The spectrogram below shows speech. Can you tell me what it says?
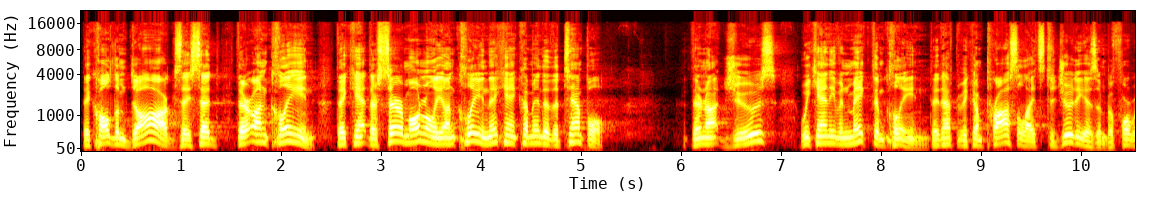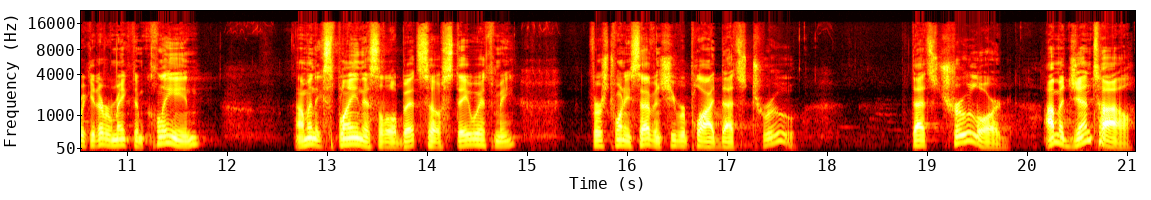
They called them dogs. They said they're unclean. They can't, they're ceremonially unclean. They can't come into the temple. They're not Jews. We can't even make them clean. They'd have to become proselytes to Judaism before we could ever make them clean. I'm going to explain this a little bit, so stay with me. Verse 27, she replied, That's true. That's true, Lord. I'm a Gentile.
